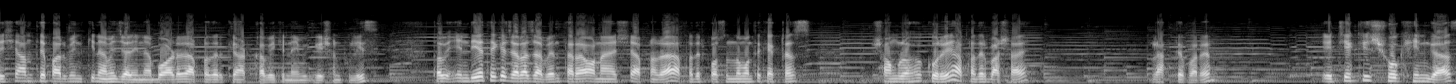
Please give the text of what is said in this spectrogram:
দেশে আনতে পারবেন কিনা আমি জানি না। বর্ডার আপনাদেরকে আটকাবে কিনা ইমিগ্রেশন পুলিশ তবে ইন্ডিয়া থেকে যারা যাবেন, তারা অনায়াসে আপনারা আপনাদের পছন্দ মতো ক্যাকটাস সংগ্রহ করে আপনাদের বাসায় রাখতে পারেন। এটি একটি শৌখিন গাছ।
